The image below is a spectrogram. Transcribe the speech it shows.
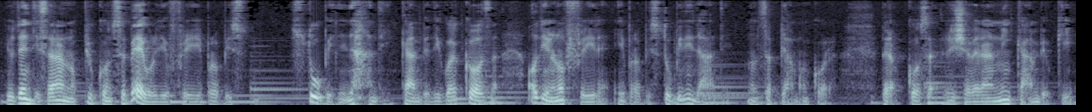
Gli utenti saranno più consapevoli di offrire i propri stupidi dati in cambio di qualcosa o di non offrire i propri stupidi dati, non sappiamo ancora, però cosa riceveranno in cambio chi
